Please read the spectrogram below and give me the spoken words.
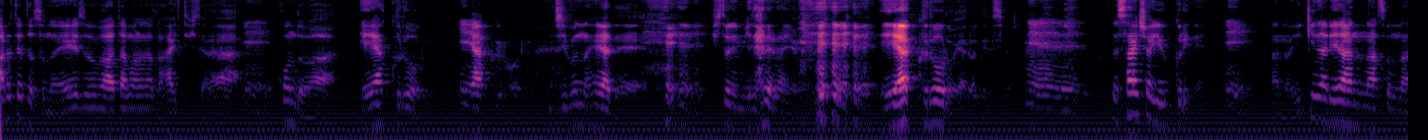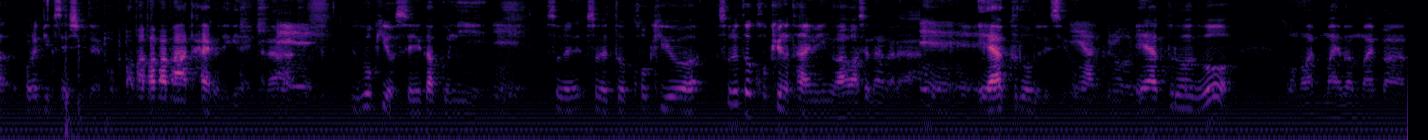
ある程度その映像が頭の中入ってきたらえ今度はエアクロール。ーエアクロール。自分の部屋でえ 人に見られないようーに エアクロールをやるわけですよ。え。で最初はゆっくりね。ーえ。あのいきなりあんなそんなオリンピック選手みたいにこうバババババって速くできないから、え動きを正確にそれそれと呼吸をそれと呼吸のタイミングを合わせながらエアクロールですよ。エアクロール。エアクロールをこう毎毎晩毎晩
